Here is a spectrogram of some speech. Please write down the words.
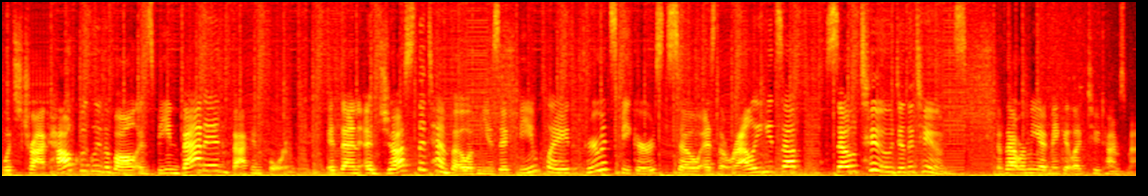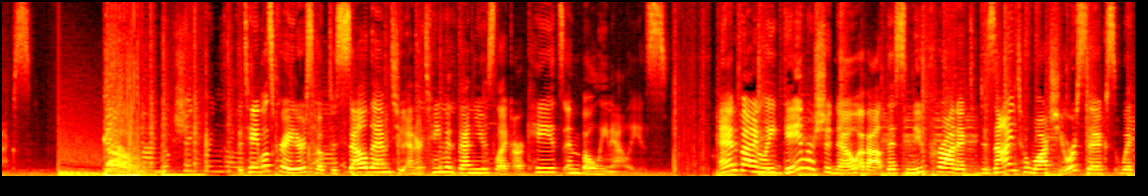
which track how quickly the ball is being batted back and forth. It then adjusts the tempo of music being played through its speakers, so as the rally heats up, so too do the tunes. If that were me, I'd make it like two times max. Go! The table's creators hope to sell them to entertainment venues like arcades and bowling alleys. And finally, gamers should know about this new product designed to watch your six with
